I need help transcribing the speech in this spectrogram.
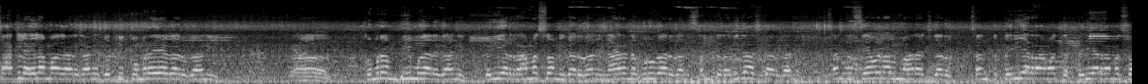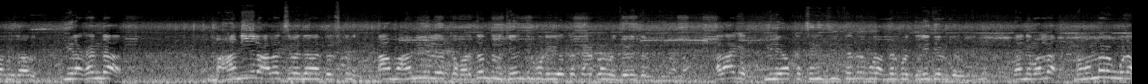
చాకిల ఐలమ్మ గారు కానీ దొడ్డి కుమరయ్య గారు కానీ కుమరం భీమ్ గారు కానీ పెరియార్ రామస్వామి గారు కానీ నారాయణ గురు గారు కానీ సంత్ రవిదాస్ గారు కానీ సంత్ సేవలాల్ మహారాజ్ గారు సంత్ పెరియార్ రామ పెరియార్ రామస్వామి గారు ఈ రకంగా మహనీయుల ఆలోచన విధానాన్ని తెలుసుకుని ఆ మహనీయుల యొక్క వర్ధంతులు జయంతి కూడా ఈ యొక్క కార్యక్రమంలో చేయడం జరుగుతుందన్న అలాగే వీళ్ళ యొక్క చరిత్ర కూడా అందరూ కూడా తెలియజేయడం జరుగుతుంది. దానివల్ల మనమందరం కూడా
